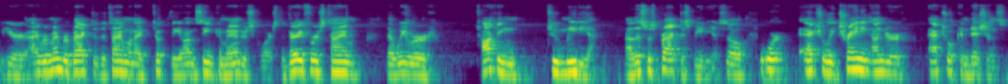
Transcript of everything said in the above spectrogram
here. I remember back to the time when I took the on scene commanders course, the very first time that we were talking to media. Now, this was practice media, so we're actually training under actual conditions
